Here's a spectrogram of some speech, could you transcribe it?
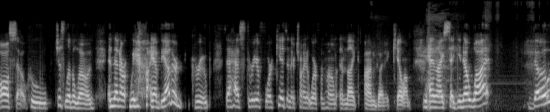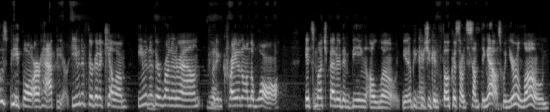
also who just live alone. And then our we I have the other group that has three or four kids and they're trying to work from home and I'm like, I'm going to kill them. And I said, "You know what? Those people are happier. Even if they're going to kill them, even if they're running around putting crayon on the wall, it's much better than being alone, you know, because you can focus on something else. When you're alone,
